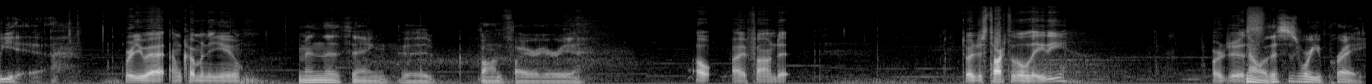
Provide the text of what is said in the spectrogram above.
yeah. Where are you at? I'm coming to you. I'm in the thing, the bonfire area. Oh, I found it. Do I just talk to the lady? Or just... No, this is where you pray.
